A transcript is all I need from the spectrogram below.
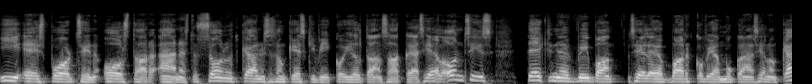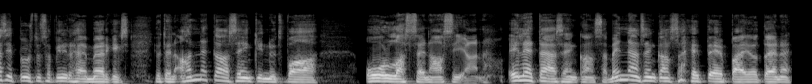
EA Sportsin All-Star-äänestys, se on nyt käynnissä, se on keskiviikko-iltaan saakka, ja siellä on siis tekninen viba, siellä ei ole Barkovia mukana, siellä on käsi pystyssä virheen merkiksi, joten annetaan senkin nyt vaan olla sen asian. Eletään sen kanssa, mennään sen kanssa eteenpäin, joten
